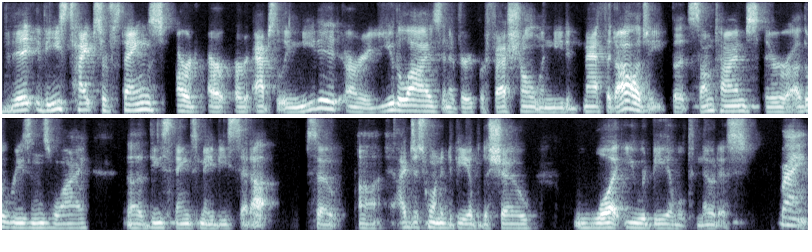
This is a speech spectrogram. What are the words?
these types of things are, are, are, absolutely needed, are utilized in a very professional and needed methodology. But sometimes there are other reasons why uh, these things may be set up. So uh, I just wanted to be able to show what you would be able to notice. Right.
